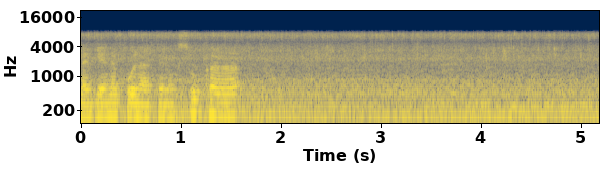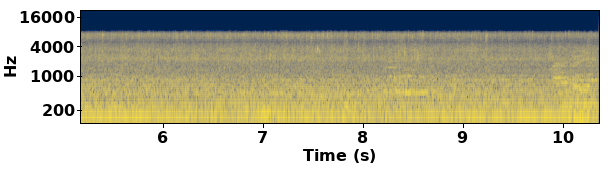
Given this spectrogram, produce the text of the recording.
Lagyan na po natin ng suka. Ayan.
